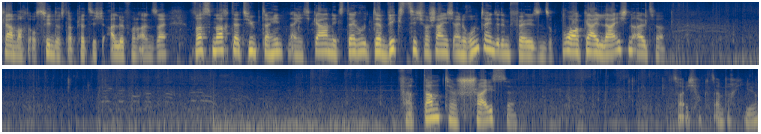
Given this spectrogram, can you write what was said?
Klar, macht auch Sinn, dass da plötzlich alle von allen sein. Was macht der Typ da hinten eigentlich? Gar nichts. Der, der wichst sich wahrscheinlich einen runter hinter dem Felsen. So, boah, geil, Leichen, Alter. Verdammte Scheiße. So, ich hocke jetzt einfach hier.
